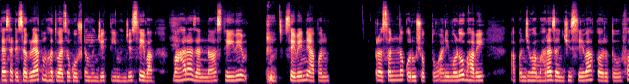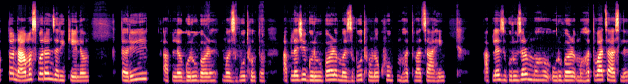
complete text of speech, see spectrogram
त्यासाठी सगळ्यात महत्त्वाचं गोष्ट म्हणजे ती म्हणजे सेवा. महाराजांना सेवे सेवेने आपण प्रसन्न करू शकतो आणि मनोभावे आपण जेव्हा महाराजांची सेवा करतो फक्त नामस्मरण जरी केलं तरी आपलं गुरुबळ मजबूत होतं. आपलं जे गुरुबळ मजबूत होणं खूप महत्त्वाचं आहे. आपलंच गुरुजर मह गुरुबळ महत्त्वाचं असलं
